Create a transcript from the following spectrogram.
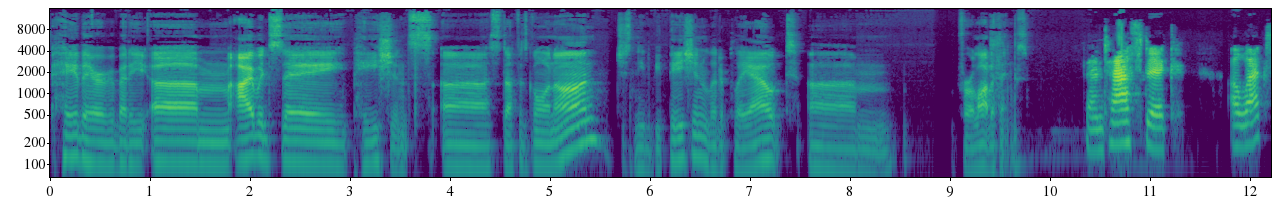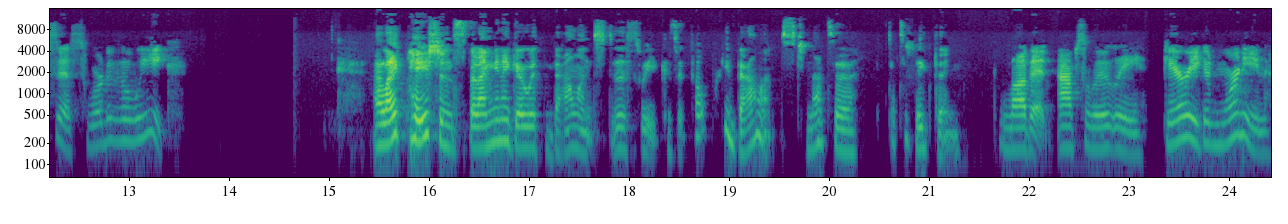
Hey there, everybody. Um, I would say patience. Uh, stuff is going on. Just need to be patient, let it play out. Um, for a lot of things. Fantastic. Alexis, word of the week. I like patience, but I'm going to go with balanced this week because it felt pretty balanced, and that's a that's a big thing. Love it. Absolutely. Gary, good morning.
